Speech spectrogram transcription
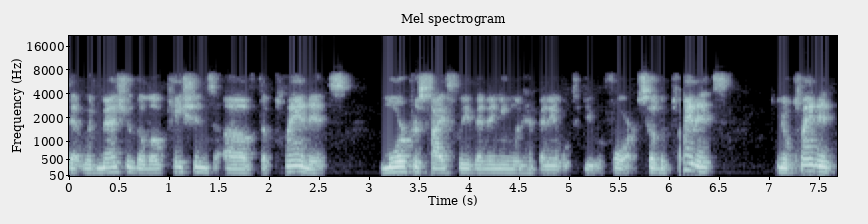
that would measure the locations of the planets more precisely than anyone had been able to do before. So the planets, you know, planet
